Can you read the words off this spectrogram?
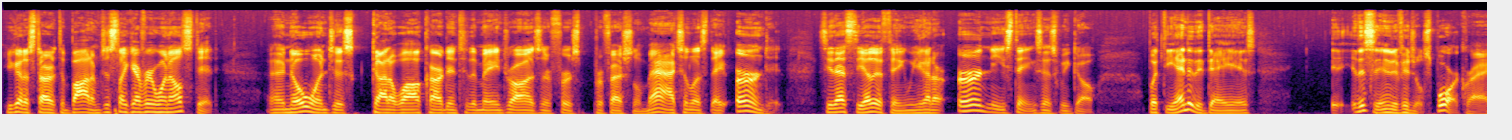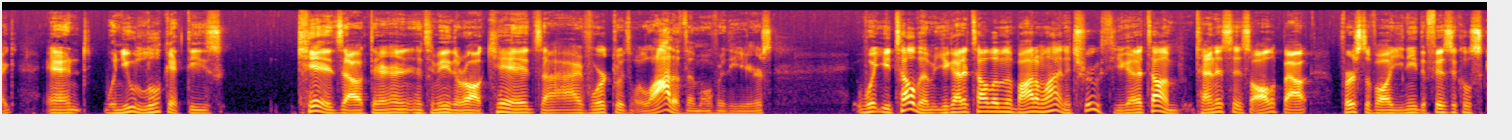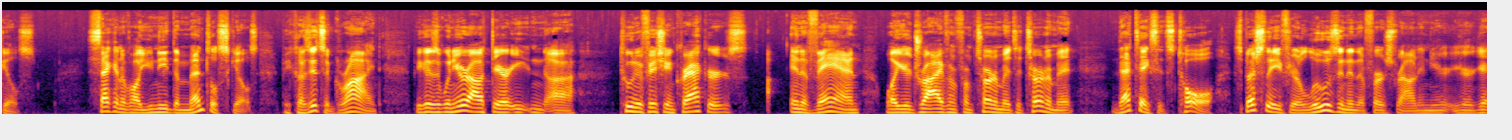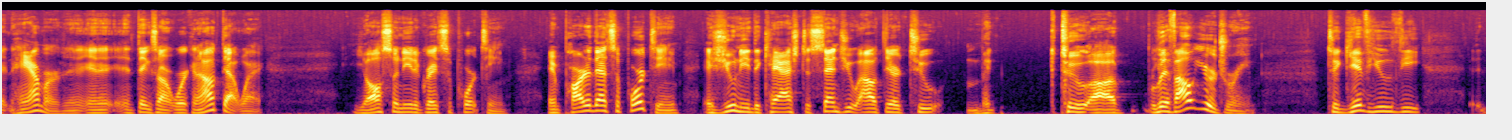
You got to start at the bottom, just like everyone else did. And no one just got a wild card into the main draw as their first professional match unless they earned it. See, that's the other thing. We got to earn these things as we go. But the end of the day is this is an individual sport, Craig. And when you look at these kids out there, and to me, they're all kids, I've worked with a lot of them over the years. What you tell them, you got to tell them the bottom line, the truth. You got to tell them tennis is all about, first of all, you need the physical skills. Second of all, you need the mental skills because it's a grind. Because when you're out there eating uh, tuna fish and crackers in a van while you're driving from tournament to tournament, that takes its toll, especially if you're losing in the first round and you're, you're getting hammered and, and, and things aren't working out that way. You also need a great support team. And part of that support team is you need the cash to send you out there to to uh, live out your dream, to give you the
